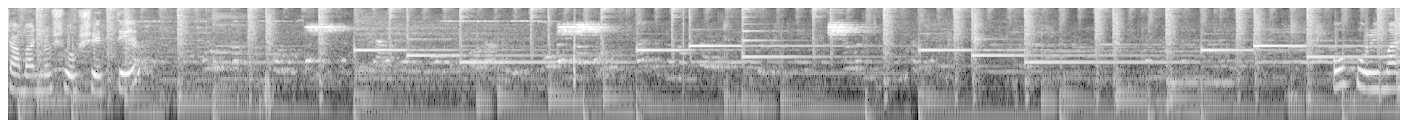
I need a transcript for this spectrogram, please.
সামান্য সর্ষের তেল ও পরিমাণ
